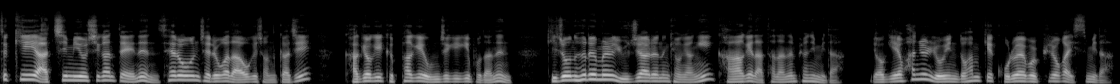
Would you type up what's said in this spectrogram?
특히 아침 이후 시간대에는 새로운 재료가 나오기 전까지 가격이 급하게 움직이기보다는 기존 흐름을 유지하려는 경향이 강하게 나타나는 편입니다. 여기에 환율 요인도 함께 고려해 볼 필요가 있습니다.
